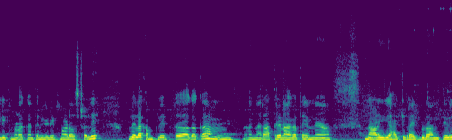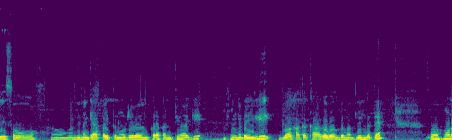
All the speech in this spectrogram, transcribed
ಎಡಿಟ್ ಮಾಡೋಕ್ಕಂತೇನೆ ಎಡಿಟ್ ಮಾಡೋ ಅಷ್ಟರಲ್ಲಿ ಫುಲ್ ಎಲ್ಲ ಕಂಪ್ಲೀಟ್ ಆಗಕ್ಕೆ ರಾತ್ರಿನ ಆಗತ್ತೆ, ಇನ್ನು ನಾಳೆಗೆ ಹಾಕಿದ್ರೆ ಆಯ್ತು ಬಿಡು ಅಂತೇಳಿ. ಸೊ ಒಂದಿನ ಗ್ಯಾಪ್ ಆಯಿತು ನೋಡ್ರಿ, ಇವಾಗ ಅಂಕರ ಕಂಟಿನ್ಯೂ ಆಗಿ ಡೈಲಿ ಬ್ಲಾಗ್ ಹಾಕೋಕ್ಕಾಗಬಲ್ದು ಮೊದ್ಲಿನ ಗತೆ. ಸೊ ನೋಡ,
